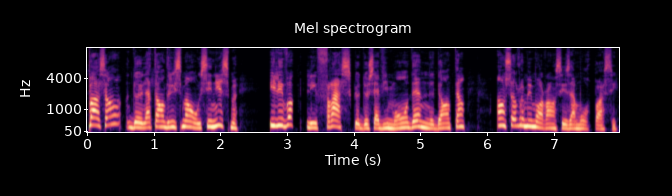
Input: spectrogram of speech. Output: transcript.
Passant de l'attendrissement au cynisme, il évoque les frasques de sa vie mondaine d'antan en se remémorant ses amours passés.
